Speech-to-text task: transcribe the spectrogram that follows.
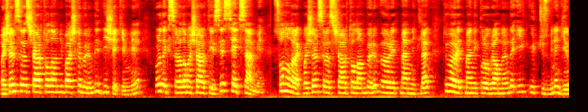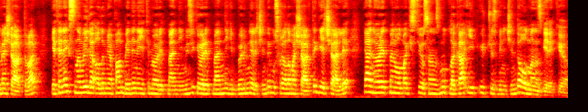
Başarı sırası şartı olan bir başka bölümde diş hekimliği. Buradaki sıralama şartı ise 80 bin. Son olarak başarı sırası şartı olan bölüm öğretmenlikler. Tüm öğretmenlik programlarında ilk 300 bine girme şartı var. Yetenek sınavıyla alım yapan beden eğitimi öğretmenliği, müzik öğretmenliği gibi bölümler için de bu sıralama şartı geçerli. Yani öğretmen olmak istiyorsanız mutlaka ilk 300 bin içinde olmanız gerekiyor.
